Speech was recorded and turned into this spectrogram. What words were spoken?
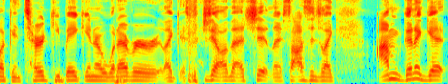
fucking turkey bacon or whatever, like especially all that shit, like sausage, like I'm gonna get,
